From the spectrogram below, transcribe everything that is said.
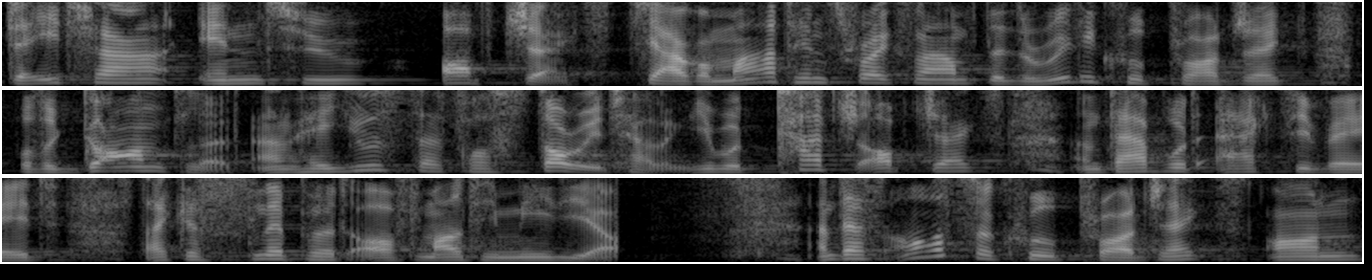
data into objects. Thiago Martins, for example, did a really cool project with a gauntlet, and he used that for storytelling. He would touch objects, and that would activate like a snippet of multimedia. And there's also cool projects on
